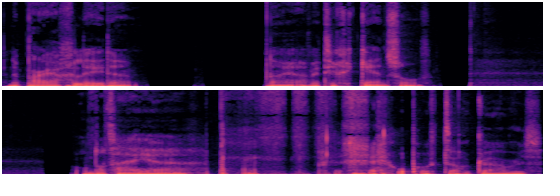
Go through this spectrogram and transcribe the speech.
En een paar jaar geleden, nou ja, werd hij gecanceld. Omdat hij uh, op hotelkamers.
